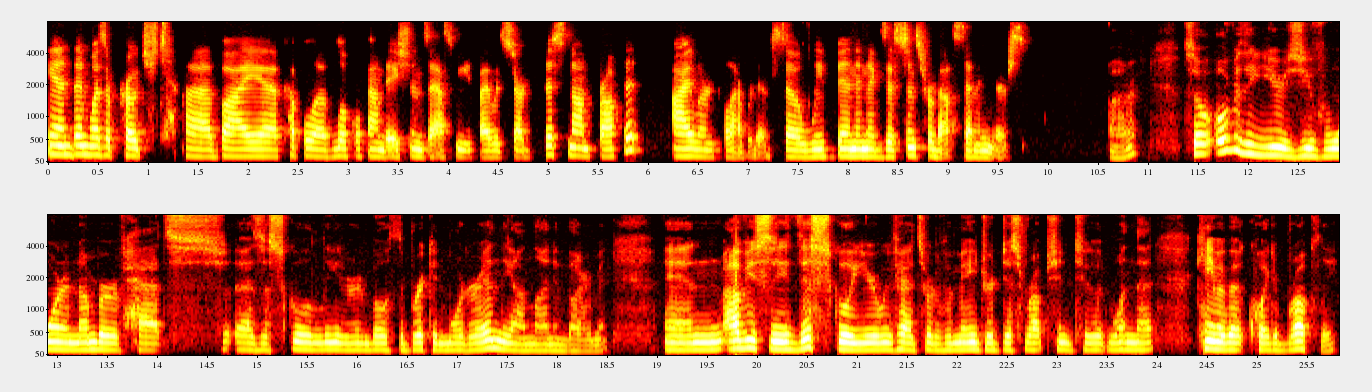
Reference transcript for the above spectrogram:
and then was approached uh, by a couple of local foundations asking if I would start this nonprofit iLearn Collaborative. So we've been in existence for about seven years. All right. So over the years, you've worn a number of hats as a school leader in both the brick and mortar and the online environment. And obviously, this school year, we've had sort of a major disruption to it, one that came about quite abruptly.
